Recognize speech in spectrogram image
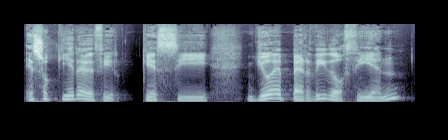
Eso quiere decir que si yo he perdido 100,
